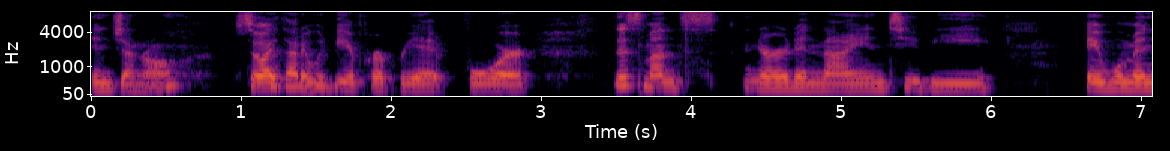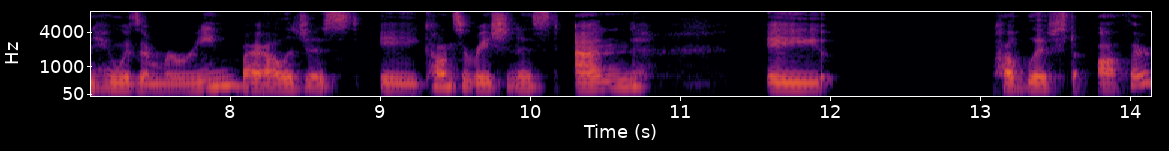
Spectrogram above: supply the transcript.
in general. So, I thought it would be appropriate for this month's Nerd in Nine to be a woman who is a marine biologist, a conservationist, and a published author.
